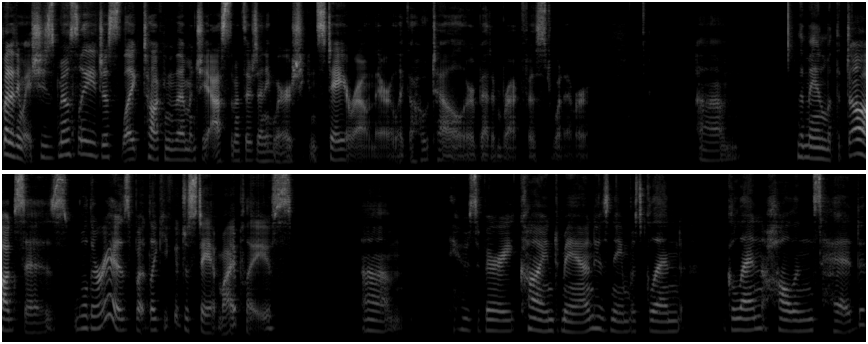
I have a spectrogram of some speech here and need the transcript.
But anyway, she's mostly just like talking to them and she asks them if there's anywhere she can stay around there, like a hotel or a bed and breakfast, whatever. Um, the man with the dog says, Well, there is, but like you could just stay at my place. Um, he was a very kind man. His name was Glenn Glenn Hollinshead.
